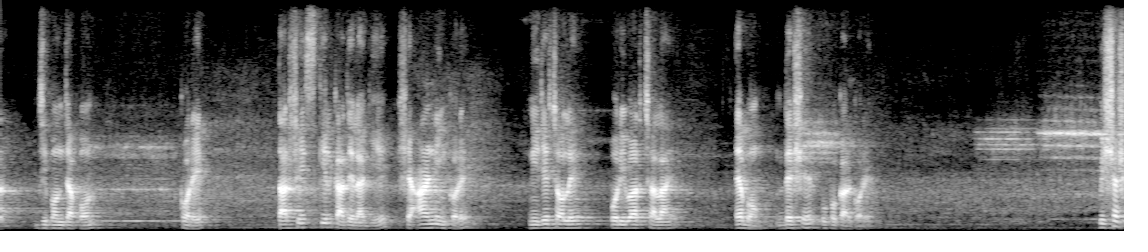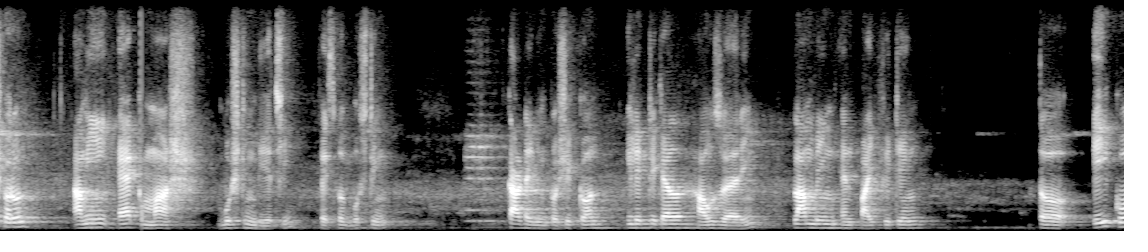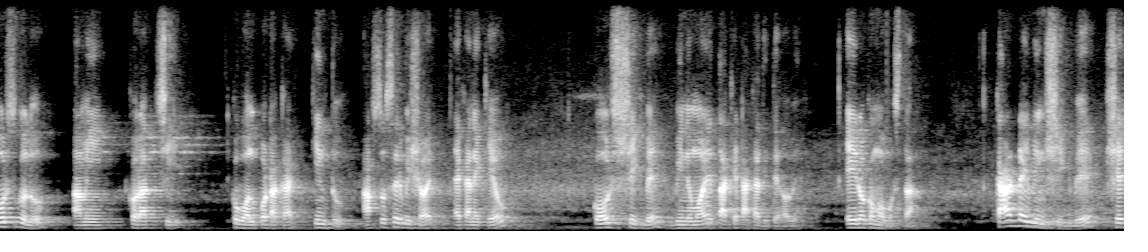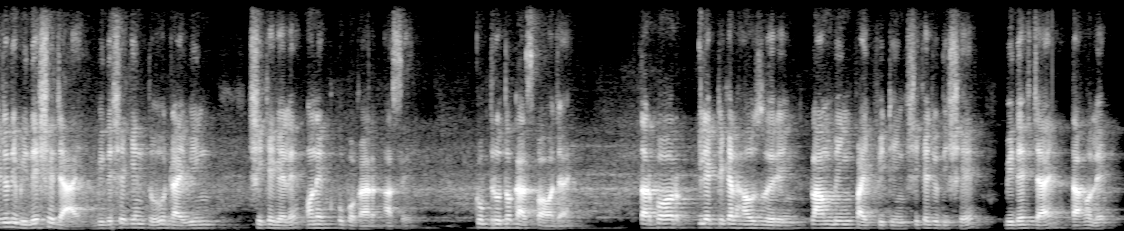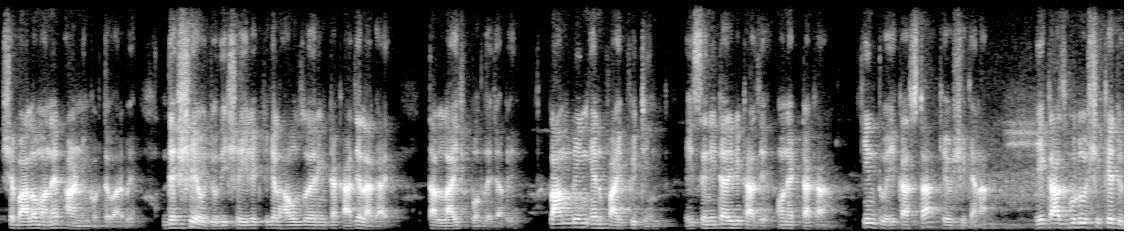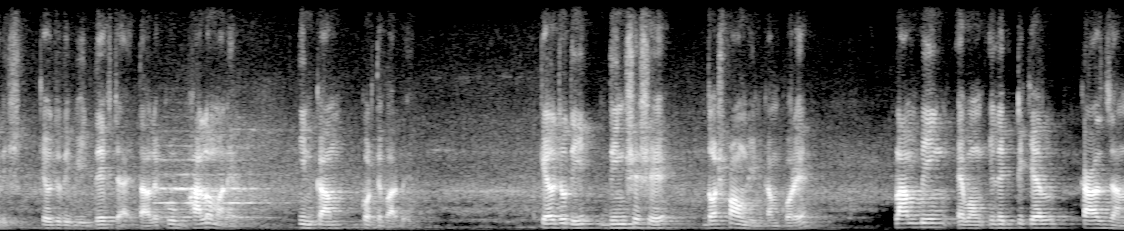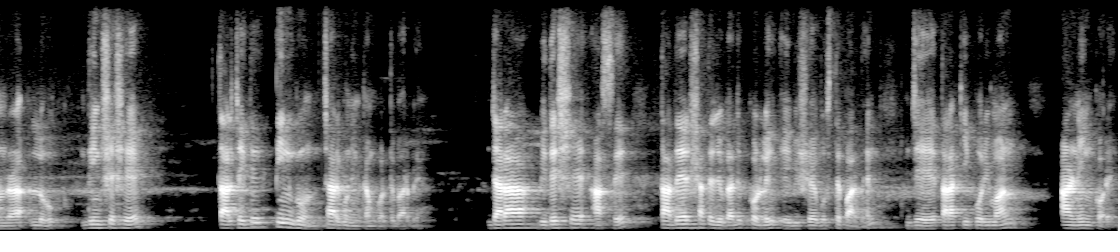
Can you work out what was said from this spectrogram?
জীবনযাপন করে। তার সেই স্কিল কাজে লাগিয়ে সে আর্নিং করে। নিজে চলে, পরিবার চালায় এবং দেশের উপকার করে। বিশ্বাস করুন, আমি এক মাস বুস্টিং দিয়েছি ফেসবুক বুস্টিং কার ড্রাইভিং প্রশিক্ষণ electrical house wiring plumbing and pipe fitting তো এই কোর্সগুলো আমি করাচ্ছি খুব অল্প টাকায়, কিন্তু আফসোসের বিষয়, এখানে কেউ কোর্স শিখবে, বিনিময়ে তাকে টাকা দিতে হবে। এই রকম অবস্থা। কার ড্রাইভিং শিখবে? সে যদি বিদেশে যায়, বিদেশে কিন্তু ড্রাইভিং শিখে গেলে অনেক উপকার আছে। খুব দ্রুত কাজ পাওয়া যায়। তারপর electrical house wiring plumbing pipe fitting শিখে যদি সে বিদেশ যায়, তাহলে সে ভালো মানের আর্নিং করতে পারবে। দেশেও যদি সে ইলেকট্রিক্যাল হাউস ওয়ারিংটা কাজে লাগায়, তার লাইফ বদলে যাবে। প্লাম্বিং অ্যান্ড পাইপ ফিটিং এই স্যানিটারির কাজে অনেক টাকা। কিন্তু এই কাজটা কেউ শিখে না। এই কাজগুলো শিখে যদি কেউ যদি বিদেশ যায়, তাহলে খুব ভালো মানের ইনকাম করতে পারবে। কেউ যদি দিন শেষে দশ পাউন্ড ইনকাম করে প্লাম্বিং এবং ইলেকট্রিক্যাল কাজ জানরা লোক দিন শেষে তার চাইতে তিন গুণ চার গুণ ইনকাম করতে পারবে। যারা বিদেশে আছে তাদের সাথে যোগাযোগ করলেই এই বিষয়ে বুঝতে পারবেন যে তারা কি পরিমাণ আর্নিং করে।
